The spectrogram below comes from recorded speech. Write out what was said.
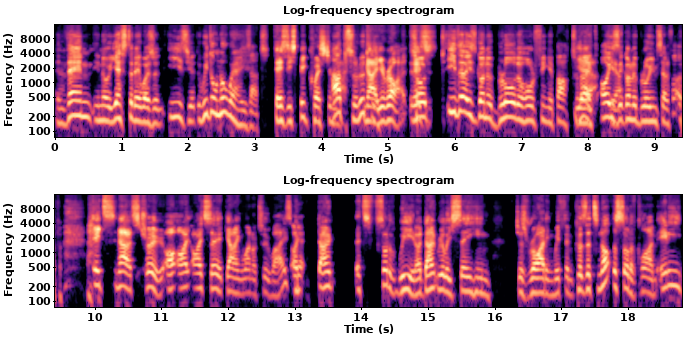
and then you know yesterday was an easier. We don't know where he's at. There's this big question. mark. Absolutely. No, you're right. So either he's going to blow the whole thing apart tonight, Yeah, or is yeah. going to blow himself up? it's no, it's true. I, I, I see it going one or two ways. I Yeah. don't. It's sort of weird. I don't really see him just riding with them because it's not the sort of climb any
